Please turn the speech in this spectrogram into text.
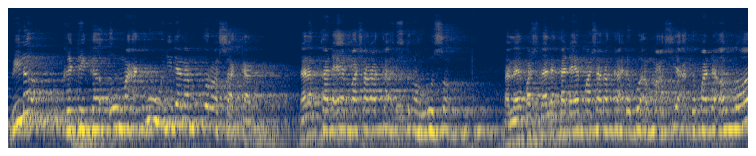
bila? Ketika umatku di dalam kerosakan, dalam keadaan masyarakat duk tengah rusak, dalam dalam keadaan masyarakat ada buat maksiat kepada Allah,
